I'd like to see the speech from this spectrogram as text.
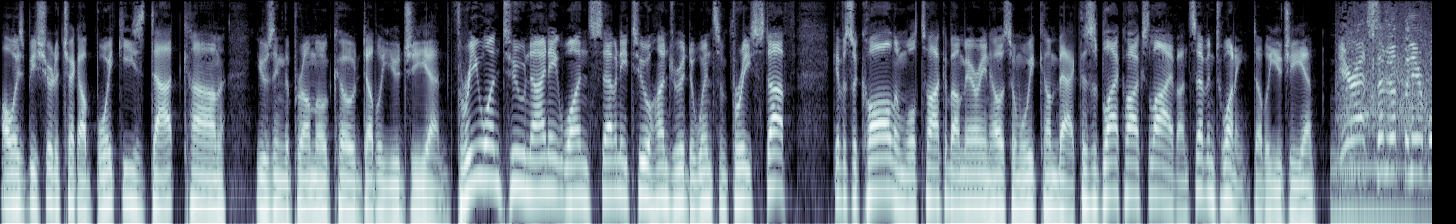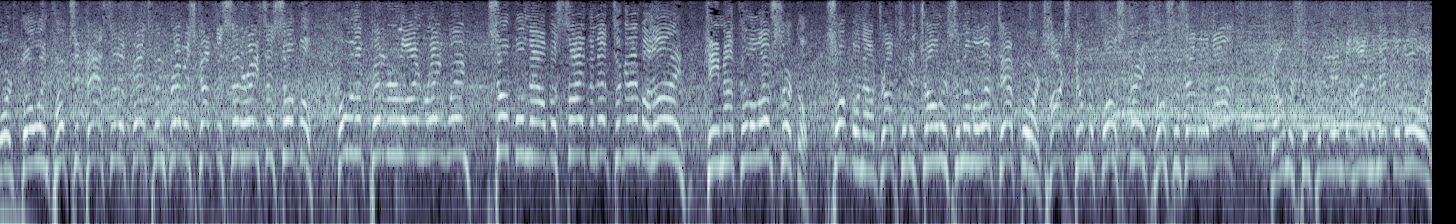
always be sure to check out boykeys.com using the promo code WGN. 312 981 7200 to win some free stuff. Give us a call and we'll talk about Marian Hossa when we come back. This is Blackhawks Live on 720 WGN. Here at it up the near boards. Bowen pokes it past the defenseman. Grebish got the center ace of Sopel. Over the Predator line, right wing. Sopel now beside the net, took it in behind. Came out to the left circle. Sopel now drops it to Hjalmarsson on the left half boards. Hawks come to full strength. Host is out of the box. Hjalmarsson put it in behind the net to Bowen.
